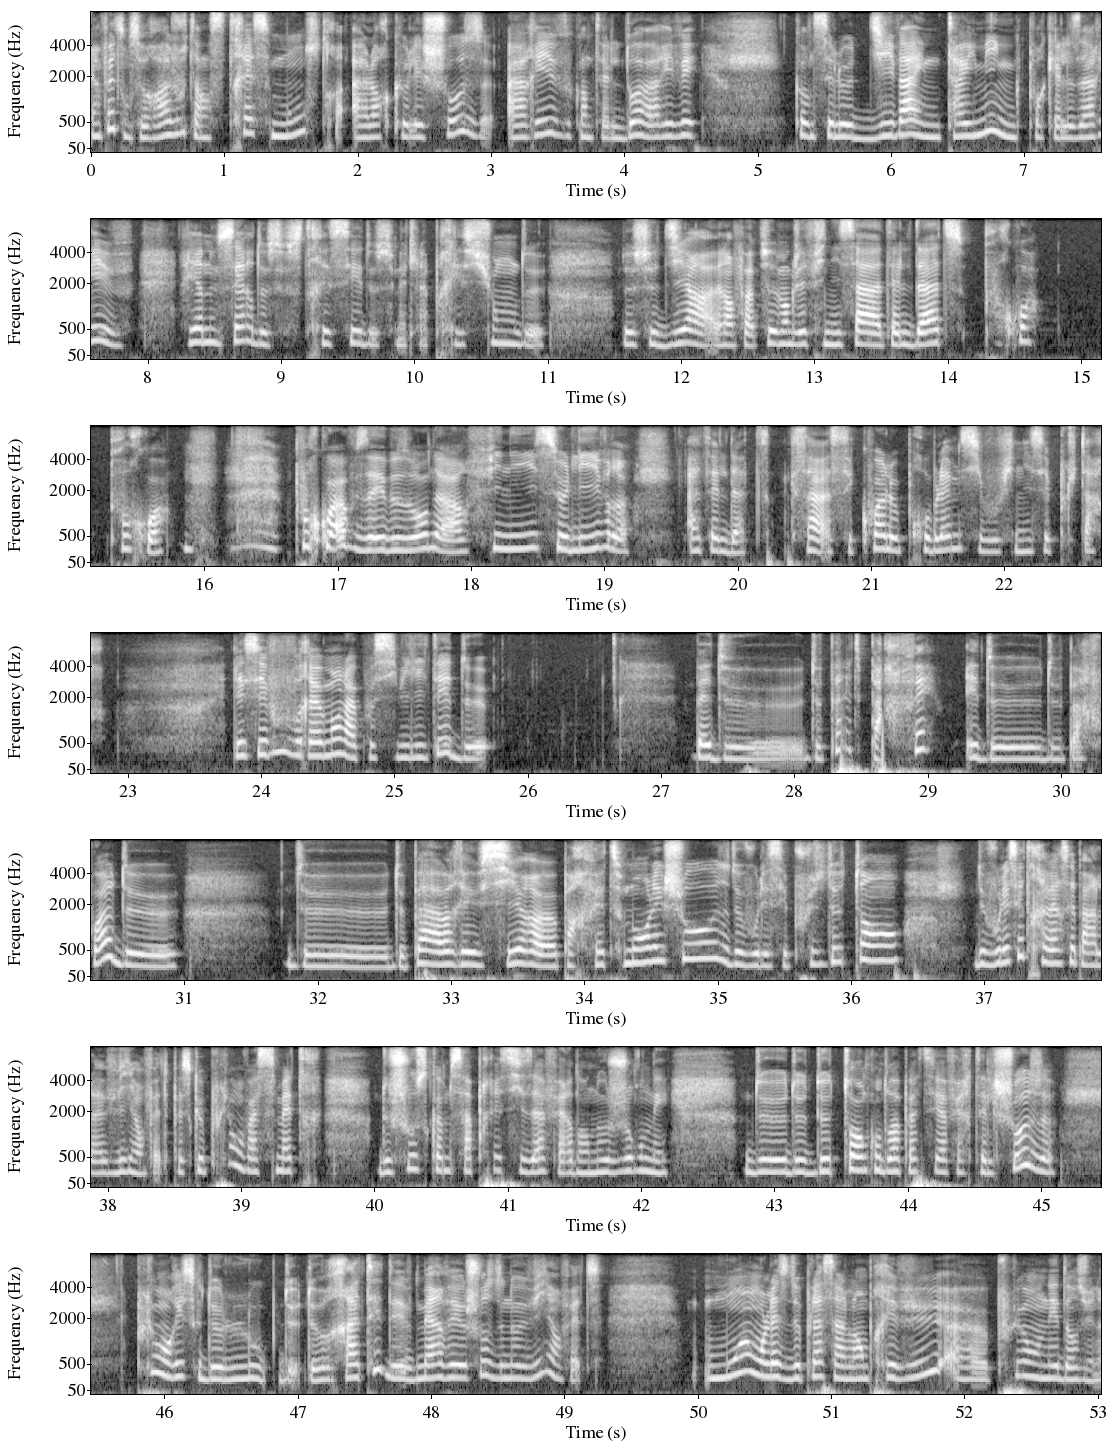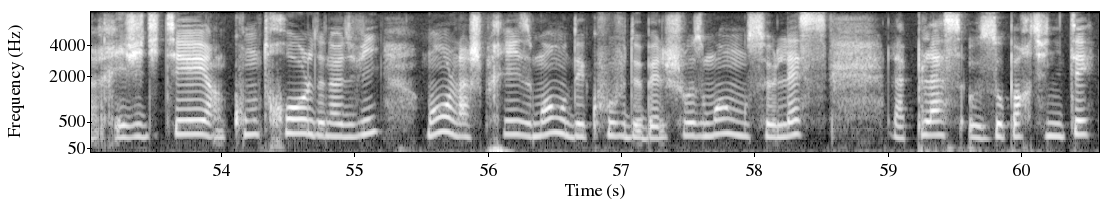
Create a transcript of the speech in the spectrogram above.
Et en fait, on se rajoute un stress monstre alors que les choses arrivent quand elles doivent arriver. Quand c'est le divine timing pour qu'elles arrivent. Rien ne sert de se stresser, de se mettre la pression, de, se dire ah non, faut absolument que j'ai fini ça à telle date. Pourquoi? Pourquoi Pourquoi vous avez besoin d'avoir fini ce livre à telle date Ça, c'est quoi le problème si vous finissez plus tard Laissez-vous vraiment la possibilité de bah de de pas être parfait et de, de parfois de de ne pas réussir euh, parfaitement les choses, de vous laisser plus de temps, de vous laisser traverser par la vie en fait. Parce que plus on va se mettre de choses comme ça précises à faire dans nos journées, de, de, temps qu'on doit passer à faire telle chose, plus on risque de, de, de rater des merveilleuses choses de nos vies en fait. moins on laisse de place à l'imprévu, euh, plus on est dans une rigidité, un contrôle de notre vie, moins on lâche prise, moins on découvre de belles choses, moins on se laisse la place aux opportunités,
